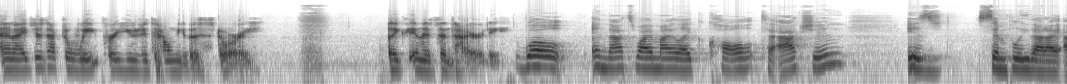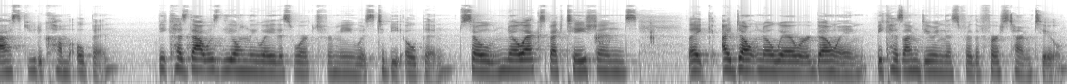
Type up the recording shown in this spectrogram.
And I just have to wait for you to tell me this story. Like in its entirety. Well, and that's why my like call to action is simply that I ask you to come open because that was the only way this worked for me was to be open. So no expectations. Like I don't know where we're going because I'm doing this for the first time too.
